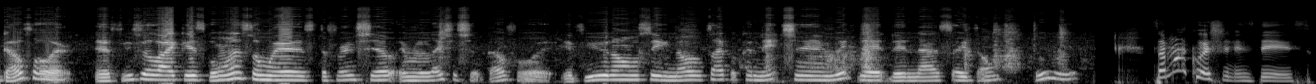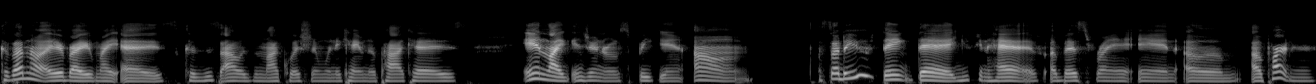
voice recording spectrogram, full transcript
go for it. If you feel like it's going somewhere, it's the friendship and relationship, go for it. If you don't see no type of connection with that, then I say don't do it. So my question is this, because I know everybody might ask, because this always been my question when it came to podcasts, and like in general speaking. Um, So do you think that you can have a best friend and um a partner?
